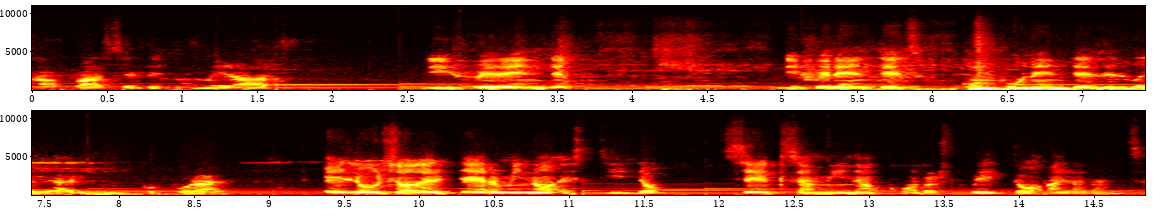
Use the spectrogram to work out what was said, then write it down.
capaces de enumerar diferentes, diferentes componentes del bailarín corporal. El uso del término estilo se examina con respecto a la danza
